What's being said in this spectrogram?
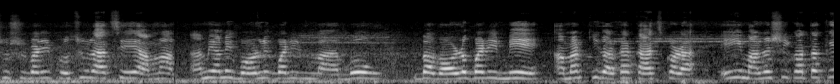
শ্বশুরবাড়ির প্রচুর আছে। আমার আমি অনেক বড়লোক বাড়ির বউ বা বড়লোক বাড়ির মেয়ে। আমার কি দরকার কাজ করা? এই মানসিকতাকে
